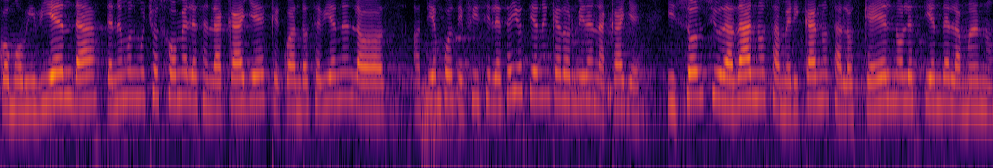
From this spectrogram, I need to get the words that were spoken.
como vivienda. Tenemos muchos jóvenes en la calle que cuando se vienen los tiempos difíciles, ellos tienen que dormir en la calle y son ciudadanos americanos a los que él no les tiende la mano.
